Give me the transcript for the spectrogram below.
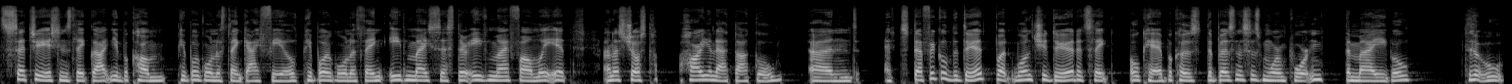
situations like that, you become people are going to think I failed. People are going to think even my sister, even my family. It and it's just how you let that go. And it's difficult to do it, but once you do it, it's like okay because the business is more important than my ego. So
